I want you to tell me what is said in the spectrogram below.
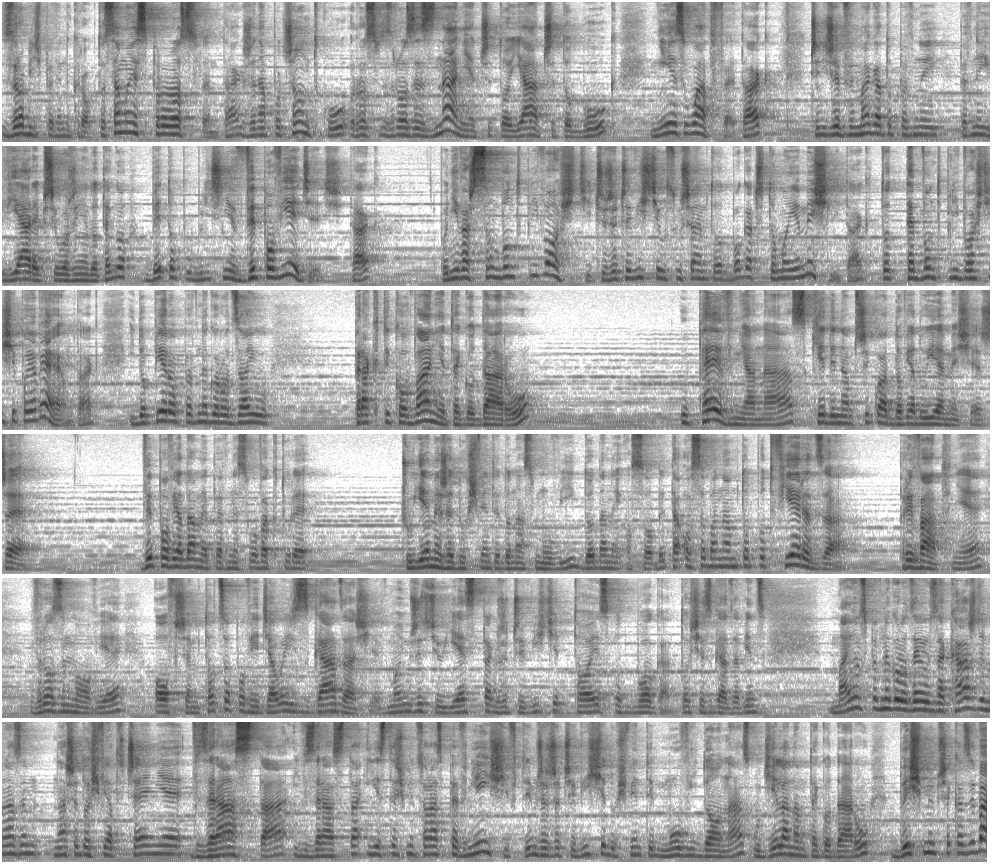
zrobić pewien krok. To samo jest z proroctwem, tak? że na początku roz, rozeznanie, czy to ja, czy to Bóg, nie jest łatwe, tak? Czyli, że wymaga to pewnej, pewnej wiary, przyłożenia do tego, by to publicznie wypowiedzieć, tak? Ponieważ są wątpliwości, czy rzeczywiście usłyszałem to od Boga, czy to moje myśli, tak? To te wątpliwości się pojawiają, tak? I dopiero pewnego rodzaju praktykowanie tego daru upewnia nas, kiedy na przykład dowiadujemy się, że wypowiadamy pewne słowa, które czujemy, że Duch Święty do nas mówi, do danej osoby, ta osoba nam to potwierdza prywatnie, w rozmowie. Owszem, to co powiedziałeś zgadza się. W moim życiu jest tak, rzeczywiście to jest od Boga, to się zgadza. Więc mając pewnego rodzaju za każdym razem nasze doświadczenie wzrasta i wzrasta i jesteśmy coraz pewniejsi w tym, że rzeczywiście Duch Święty mówi do nas, udziela nam tego daru, byśmy przekazywali.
